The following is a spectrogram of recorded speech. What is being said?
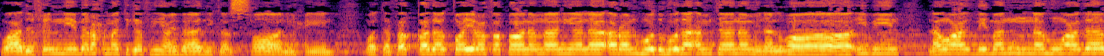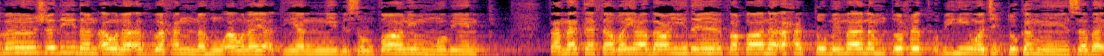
وأدخلني برحمتك في عبادك الصالحين. وتفقد الطير فقال ما لي لا أرى الهدهد أم كان من الغائبين. لو عذبنه عذابا شديدا أو لأذبحنه أو ليأتيني بسلطان مبين. فمكث غير بعيد فقال أحدت بما لم تحط به وجئتك من سبأ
